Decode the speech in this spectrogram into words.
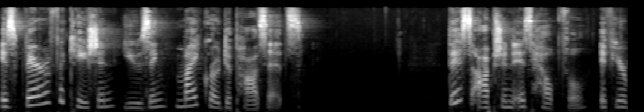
is verification using microdeposits. This option is helpful if your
